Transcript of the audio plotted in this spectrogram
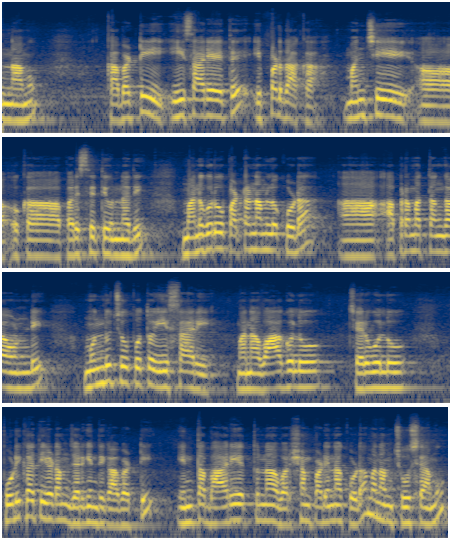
ఉన్నాము. కాబట్టి ఈసారి అయితే ఇప్పటిదాకా మంచి ఒక పరిస్థితి ఉన్నది. మనుగురు పట్టణంలో కూడా అప్రమత్తంగా ఉండి ముందు చూపుతో ఈసారి మన వాగులు చెరువులు పుడిక తీయడం జరిగింది కాబట్టి ఇంత భారీ ఎత్తున వర్షం పడినా కూడా మనం చూసాము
